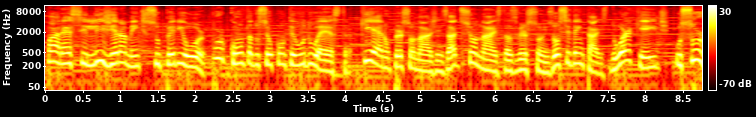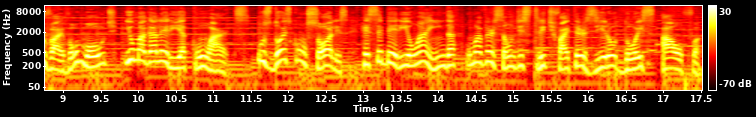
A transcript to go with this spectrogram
parece ligeiramente superior, por conta do seu conteúdo extra, que eram personagens adicionais das versões ocidentais do arcade, o Survival Mode e uma galeria com arts. Os dois consoles receberiam ainda uma versão de Street Fighter Zero 2 Alpha,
